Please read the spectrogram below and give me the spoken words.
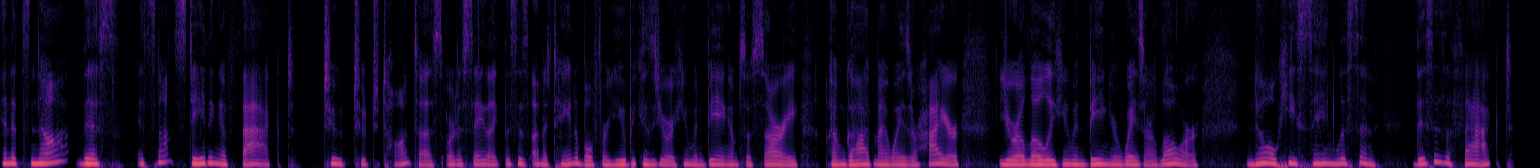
And it's not this, it's not stating a fact to, to, to taunt us or to say, like, this is unattainable for you because you're a human being. I'm so sorry. I'm God. My ways are higher. You're a lowly human being. Your ways are lower. No, he's saying, listen, this is a fact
